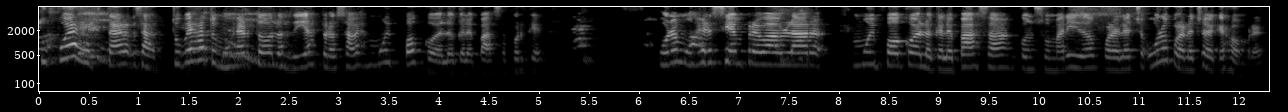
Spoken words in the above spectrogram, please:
tú puedes estar, o sea, tú ves a tu mujer todos los días, pero sabes muy poco de lo que le pasa, porque una mujer siempre va a hablar muy poco de lo que le pasa con su marido por el hecho, uno, por el hecho de que es hombre,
